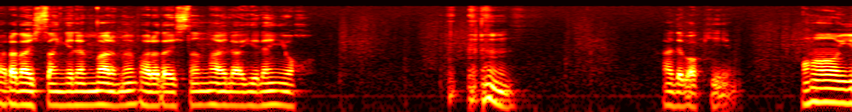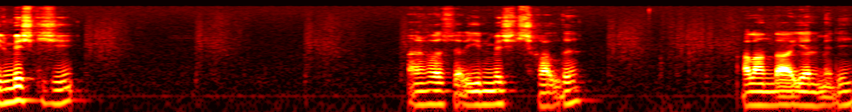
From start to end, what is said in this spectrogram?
Paradise'dan gelen var mı? Paradise'dan hala gelen yok. Hadi bakayım. Ana 25 kişi. Arkadaşlar 25 kişi kaldı. Alan daha gelmedi.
